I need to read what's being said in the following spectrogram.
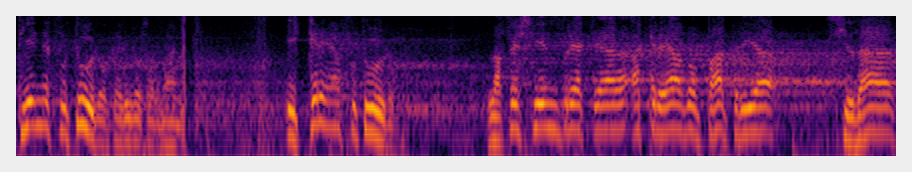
tiene futuro, queridos hermanos, y crea futuro. La fe siempre ha creado patria, ciudad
